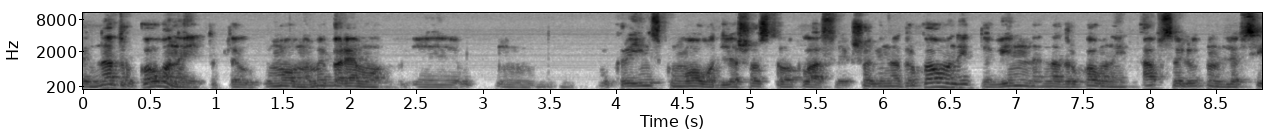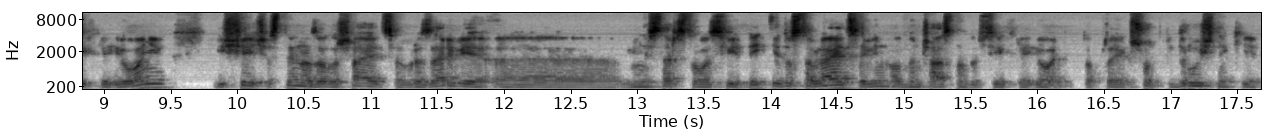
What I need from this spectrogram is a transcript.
е, надрукований, тобто умовно, ми беремо е, українську мову для шостого класу. Якщо він надрукований, то він надрукований абсолютно для всіх регіонів, і ще частина залишається в резерві Міністерства освіти, і доставляється він одночасно до всіх регіонів. Тобто, якщо підручники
